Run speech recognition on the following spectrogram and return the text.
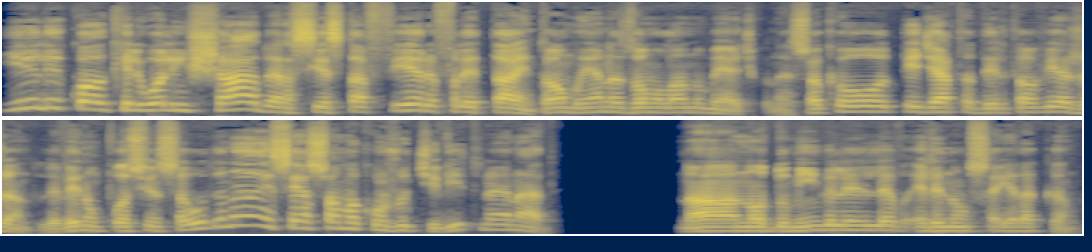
E ele com aquele olho inchado, era sexta-feira, eu falei, tá, então amanhã nós vamos lá no médico, né? Só que o pediatra dele estava viajando. Levei num postinho de saúde, não, isso aí é só uma conjuntivite, não é nada. No, no domingo ele, ele não saía da cama.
